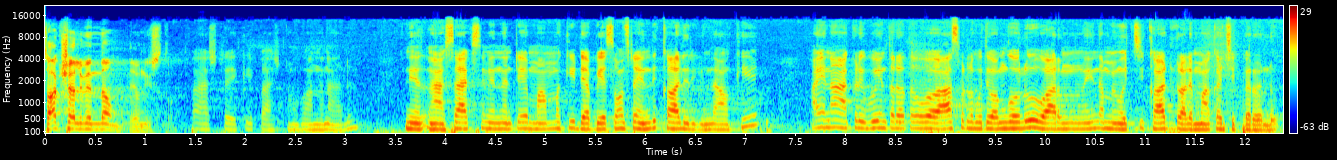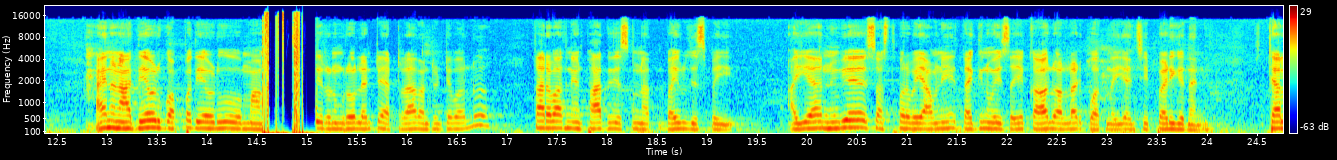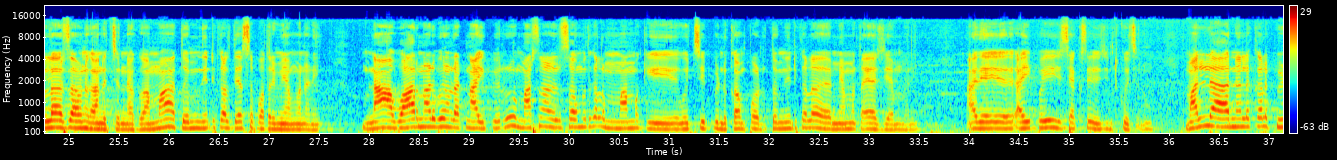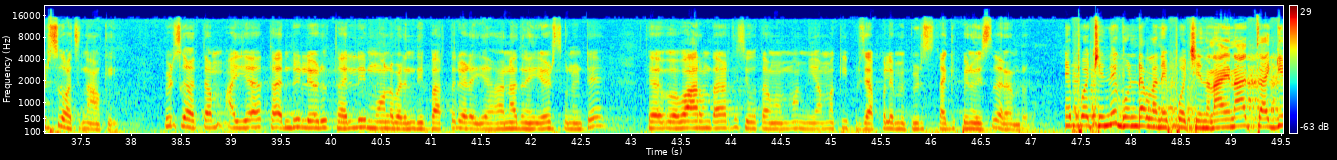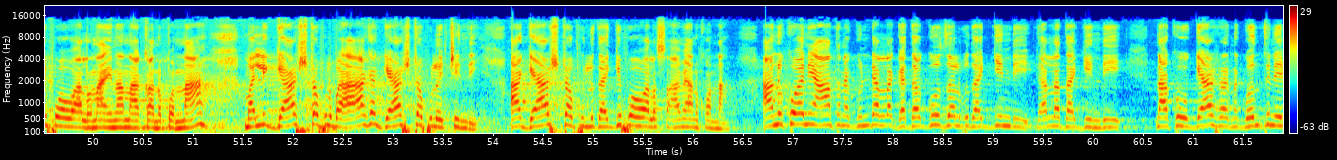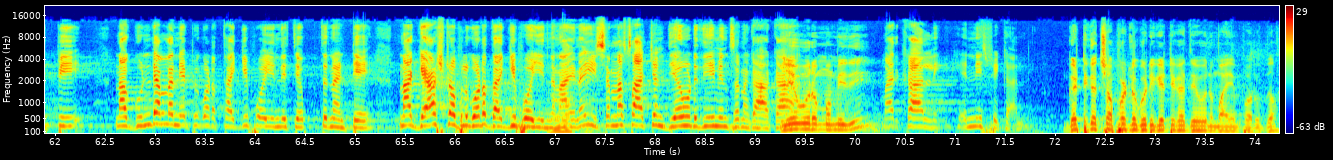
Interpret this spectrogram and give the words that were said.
సాక్ష్యాలు విందాం దేవుని ఇస్తాం పాస్టర్కి పాస్టర్ వందనాలు. నేను నా సాక్ష్యం ఏంటంటే మా అమ్మకి డెబ్బై సంవత్సరం అయింది కాలు ఇరిగింది ఆమెకి. అయినా అక్కడికి పోయిన తర్వాత హాస్పిటల్కి పోతే ఒంగోలు వారం అయిందా మేము వచ్చి కార్డు రాలే మాకని చెప్పారు వాళ్ళు ఆయన నా దేవుడు గొప్ప దేవుడు మా రెండు మూడు రోజులు అంటే అట్లా రాదంటుంటే వాళ్ళు తర్వాత నేను ప్రార్థన చేసుకున్న బైబిల్ తీసిపోయి అయ్యా నువ్వే స్వస్థపడిపోయి ఆమెని తగ్గిన వయసు అయ్యా కాలు అల్లాడిపోతుంది అయ్యా అని చెప్పి అడిగేదాన్ని. తెల్లారుజామున కానొచ్చు నాకు అమ్మ తొమ్మిదింటికల్ తీసిపోతారు మీ అమ్మనని. నా వారం నాడు పోయిన అట్లా ఆగిపోయారు. మరుసనాడు సముద్రకల్లా మా అమ్మకి వచ్చి చెప్పిండు కంపౌండ్ తొమ్మిదింటికల్లా మీ అమ్మ తయారు చేయమని. అది అయిపోయి సెక్స్ ఇంటికి వచ్చినాం. మళ్ళీ ఆరు నెలల కల్లా పిడుసుగా వచ్చింది ఆమెకి. పిడుచుకు వస్తాం అయ్యా తండ్రి లేడు తల్లి మూలబడింది భర్త లేడు అయ్యా అన్నది ఏడ్చుకుని ఉంటే వారం దాటితే చెబుతామమ్మ మీ అమ్మకి ఇప్పుడు చెప్పలేము పిడుసు తగ్గిపోయిన వయసు అని అన్నారు. నొప్పి వచ్చింది గుండెల నొప్పి వచ్చింది. నాయన తగ్గిపోవాలి నాయన నాకు అనుకున్నా. మళ్ళీ గ్యాస్ ట్రబుల్ బాగా గ్యాస్ ట్రబుల్ వచ్చింది. ఆ గ్యాస్ ట్రబుల్ తగ్గిపోవాలి స్వామి అనుకున్నా. అనుకొని అతని గుండెల్లో దగ్గు జలుబు తగ్గింది గల్ల తగ్గింది. నాకు గ్యాస్ గొంతు నొప్పి నా గుండెల్ల నొప్పి కూడా తగ్గిపోయింది చెప్తున్నంటే నా గ్యాస్ ట్రబుల్ కూడా తగ్గిపోయింది నాయన. ఈ చిన్న సాక్ష్యం దేవుడు దీవించను గాక. ఏ ఊరమ్మ మీది? మరి కాలనీ ఎన్నిస్పి కాలనీ. గట్టిగా చప్పట్లు కొట్టి గట్టిగా దేవుని మాయం పరుద్దాం.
